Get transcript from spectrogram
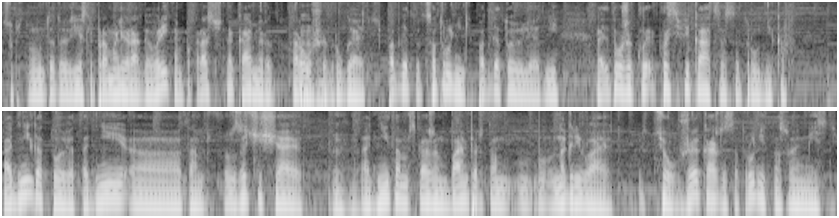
собственно, вот это, если про маляра говорить, там покрасочная камера хорошая, другая. То есть подготовят, сотрудники подготовили одни, а это уже кла- классификация сотрудников. Одни готовят, одни э, там зачищают, Мгм. одни там, скажем, бампер там нагревают. Все, уже каждый сотрудник на своем месте.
